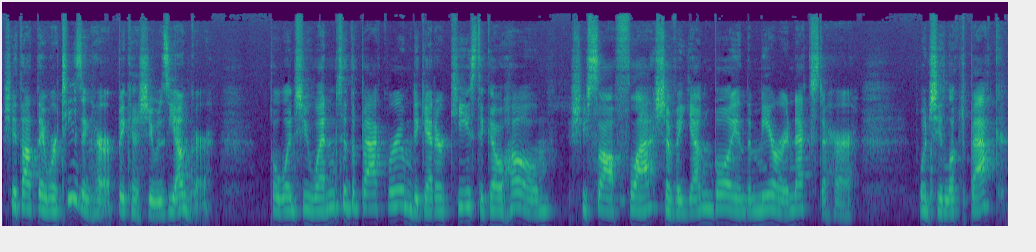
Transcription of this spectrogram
She thought they were teasing her because she was younger. But when she went into the back room to get her keys to go home, she saw a flash of a young boy in the mirror next to her. When she looked back,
